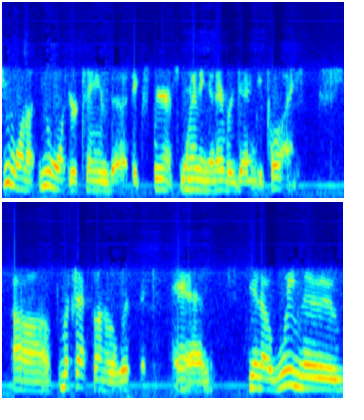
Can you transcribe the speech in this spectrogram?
you want you want your team to experience winning in every game you play, uh, but that's unrealistic. And you know, we knew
